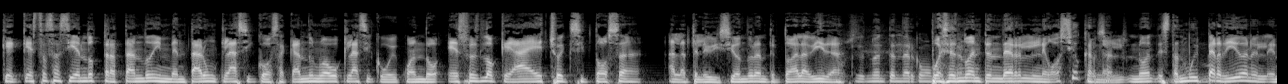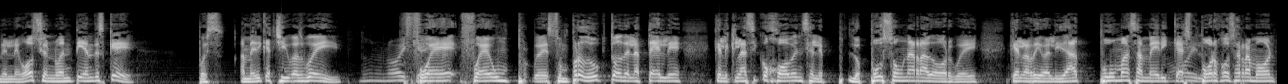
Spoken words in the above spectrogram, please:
que qué estás haciendo tratando de inventar un clásico, sacando un nuevo clásico, güey, cuando eso es lo que ha hecho exitosa a la televisión durante toda la vida. Pues es no entender cómo. Pues es no entender el negocio, carnal. No, estás muy perdido en el, en el negocio. No entiendes que, pues, América Chivas, güey, No, no, no. fue, fue un, es un producto de la tele, que el clásico joven se le lo puso a un narrador, güey, que la rivalidad Pumas América es por José Ramón,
